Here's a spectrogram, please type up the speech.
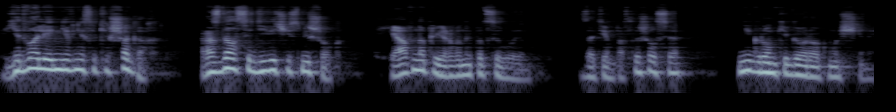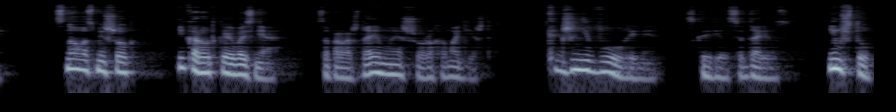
едва ли не в нескольких шагах, раздался девичий смешок, явно прерванный поцелуем. Затем послышался негромкий говорок мужчины. Снова смешок и короткая возня, сопровождаемая шорохом одежды. «Как же не вовремя!» — скривился Дариус. «Им что,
